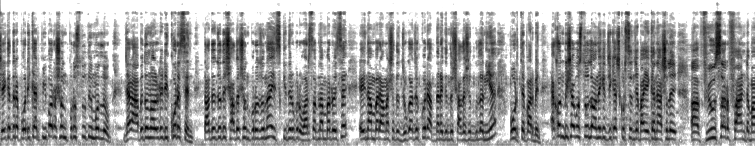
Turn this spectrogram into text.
সেই ক্ষেত্রে পরীক্ষার প্রিপারেশন প্রস্তুতিমূলক যারা আবেদন অলরেডি করেছেন, তাদের যদি সাজেশন প্রয়োজন হয় স্ক্রিনের উপর হোয়াটসঅ্যাপ নাম্বার রয়েছে। এই নাম্বারে আমার সাথে যোগাযোগ করে আপনারা কিন্তু সাজেশনগুলো নিয়ে পড়তে পারবেন। এখন বিষয়বস্তু হলো অনেকে জিজ্ঞাসা করছেন যে, ভাই, এখানে আসলে ফিউচার ফান্ড বা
